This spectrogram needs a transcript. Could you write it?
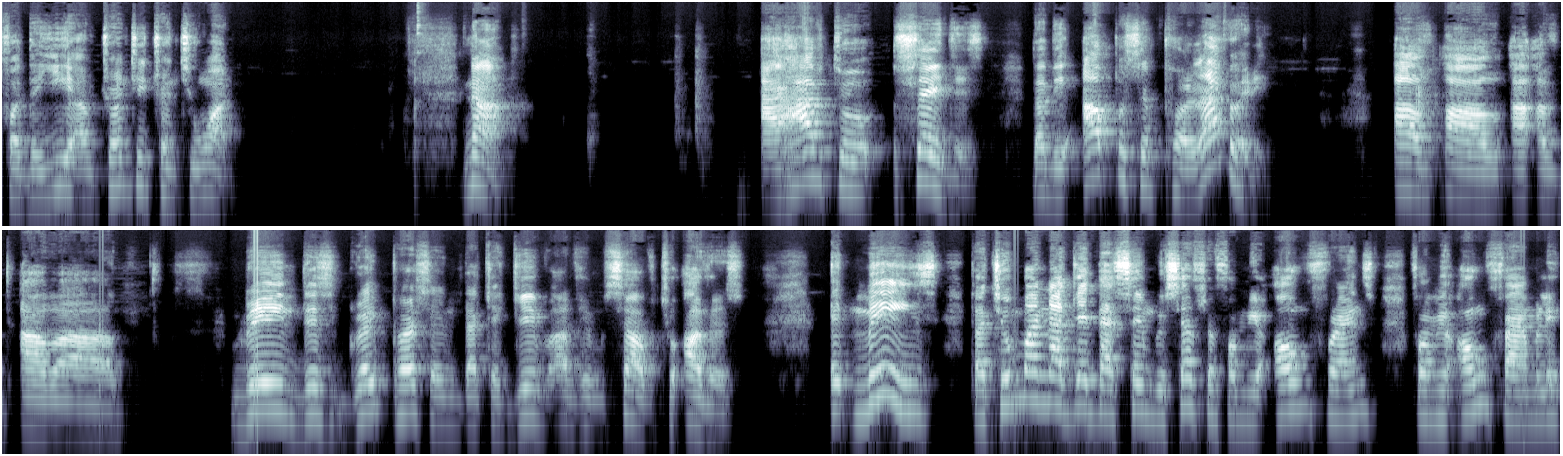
for the year of 2021. Now, I have to say this that the opposite polarity of, of, of, of uh, being this great person that can give of himself to others it means that you might not get that same reception from your own friends, from your own family,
